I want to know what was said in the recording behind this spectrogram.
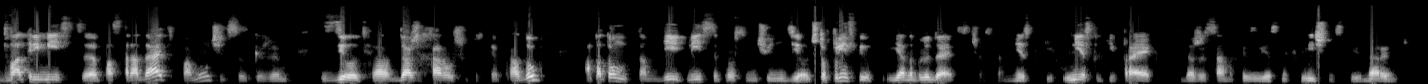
2-3 месяца пострадать, помучиться, скажем, сделать даже хороший пускай продукт, а потом там 9 месяцев просто ничего не делать. Что, в принципе, я наблюдаю сейчас там, нескольких, у нескольких проектов, даже самых известных личностей на рынке.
